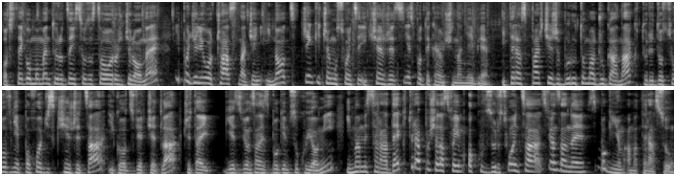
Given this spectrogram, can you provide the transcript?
Od tego momentu rodzeństwo zostało rozdzielone i podzieliło czas na dzień i noc, dzięki czemu Słońce i Księżyc nie spotykają się na niebie. I teraz patrzcie, że Boruto ma Jugana, który dosłownie pochodzi z Księżyca i go odzwierciedla, czytaj, jest związany z bogiem Tsukuyomi i mamy Saradę, która posiada w swoim oku wzór Słońca związany z boginią Amaterasu.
